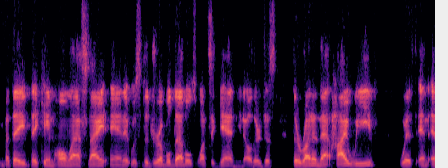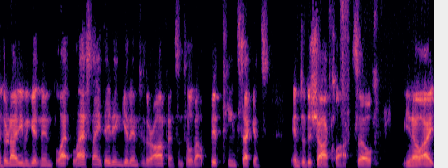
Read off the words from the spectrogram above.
but they they came home last night and it was the dribble devils once again. You know, they're just they're running that high weave with, and, and they're not even getting in. Last night they didn't get into their offense until about 15 seconds into the shot clock. So, you know, I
